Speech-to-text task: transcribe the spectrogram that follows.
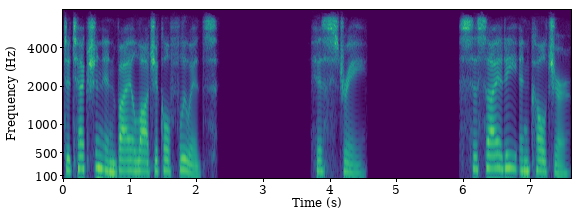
Detection in biological fluids. History Society and culture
